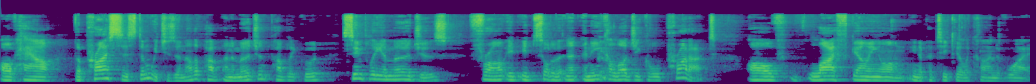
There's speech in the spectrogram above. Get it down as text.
of how the price system, which is another pub, an emergent public good, simply emerges from it, it's sort of an, an ecological product of life going on in a particular kind of way.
